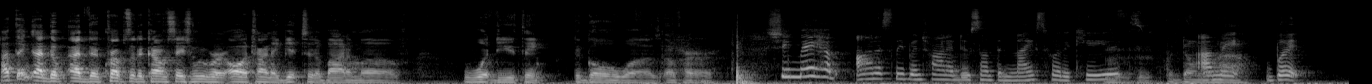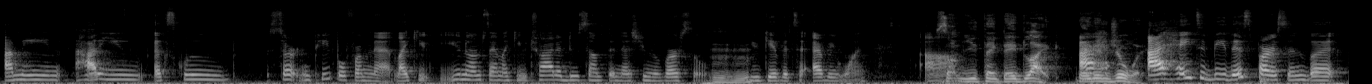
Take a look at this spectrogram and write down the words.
I think at the at the crux of the conversation, we were all trying to get to the bottom of what do you think the goal was of her. She may have honestly been trying to do something nice for the kids. Mm-hmm. But don't I mean, how. but I mean, how do you exclude certain people from that? Like you, you know what I'm saying? Like you try to do something that's universal. Mm-hmm. You give it to everyone. Um, something you think they'd like, they'd I, enjoy. I hate to be this person, but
